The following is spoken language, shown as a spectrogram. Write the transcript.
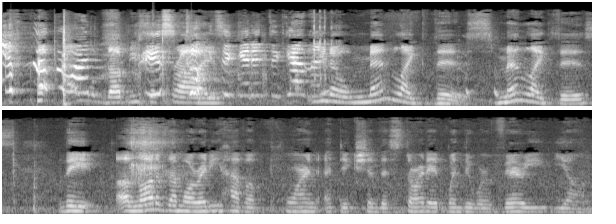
I will not be He's going surprised. to get it together. you know men like this men like this they a lot of them already have a porn addiction that started when they were very young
